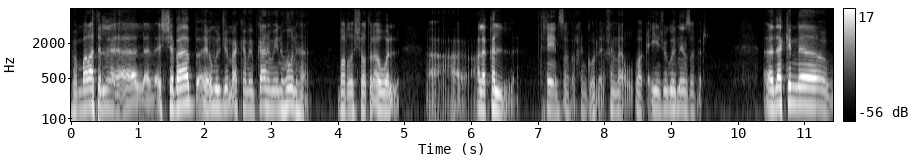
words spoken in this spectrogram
في مباراة ال- ال- الشباب يوم الجمعة كان بإمكانهم ينهونها برضو الشوط الأول آه، على الأقل 2-0 خلينا نقول خلينا واقعيين شو نقول 2-0 آه، لكن آه،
